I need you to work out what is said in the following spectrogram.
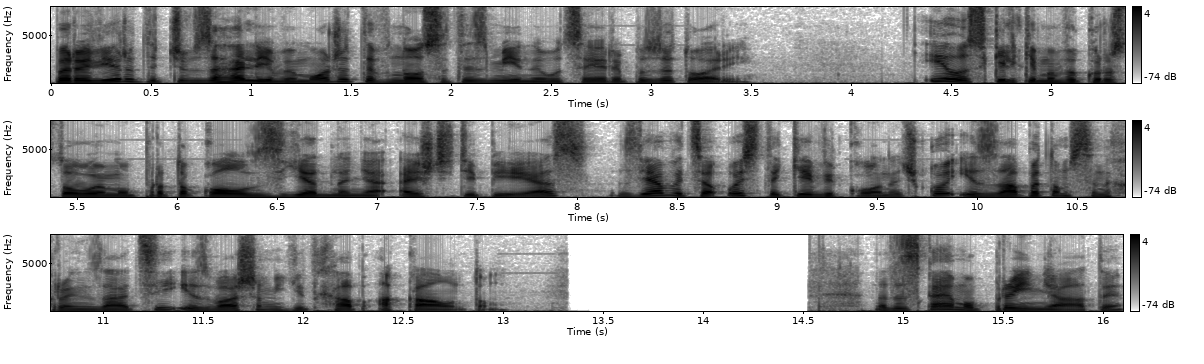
перевірити, чи взагалі ви можете вносити зміни у цей репозиторій. І оскільки ми використовуємо протокол з'єднання HTTPS, з'явиться ось таке віконечко із запитом синхронізації із вашим GitHub аккаунтом. Натискаємо Прийняти,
